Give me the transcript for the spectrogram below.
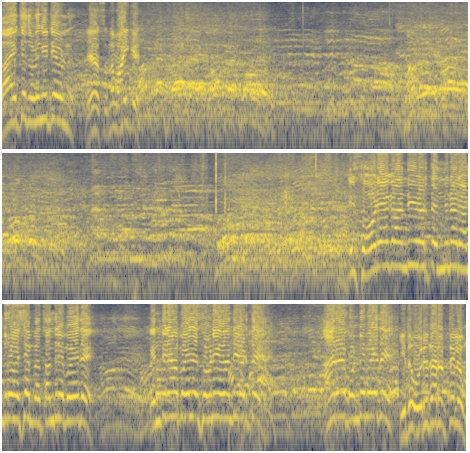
വായിച്ചു തുടങ്ങിയിട്ടേ ഉള്ളൂ. യെസ് ഒന്ന് വായിക്കേ. ഈ സോണിയാഗാന്ധിയുടെ അടുത്ത് എന്തിനാ രണ്ടു പ്രാവശ്യം തന്ത്രി പോയത്? എന്തിനാ പോയത് സോണിയാഗാന്ധിയുടെ അടുത്ത്? ആരാ കൊണ്ടുപോയത്? ഇത് ഒരു തരത്തിലും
